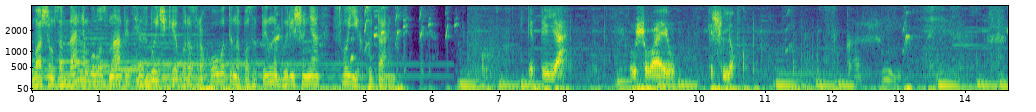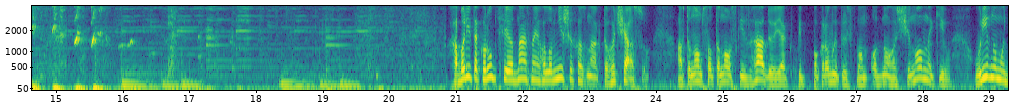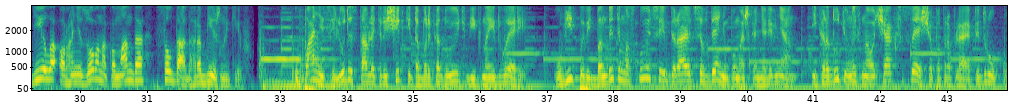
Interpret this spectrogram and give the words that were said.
Вашим завданням було знати ці звички, аби розраховувати на позитивне вирішення своїх питань. Это я вышиваю кошелек. Хабарі та корупція одна з найголовніших ознак того часу. Автоном Салтановський згадує, як під покровительством одного з чиновників у Рівному діяла організована команда солдат-грабіжників. У паніці люди ставлять решітки та барикадують вікна і двері. У відповідь бандити маскуються і вдираються вдень у помешкання рівнян і крадуть у них на очах все, що потрапляє під руку.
